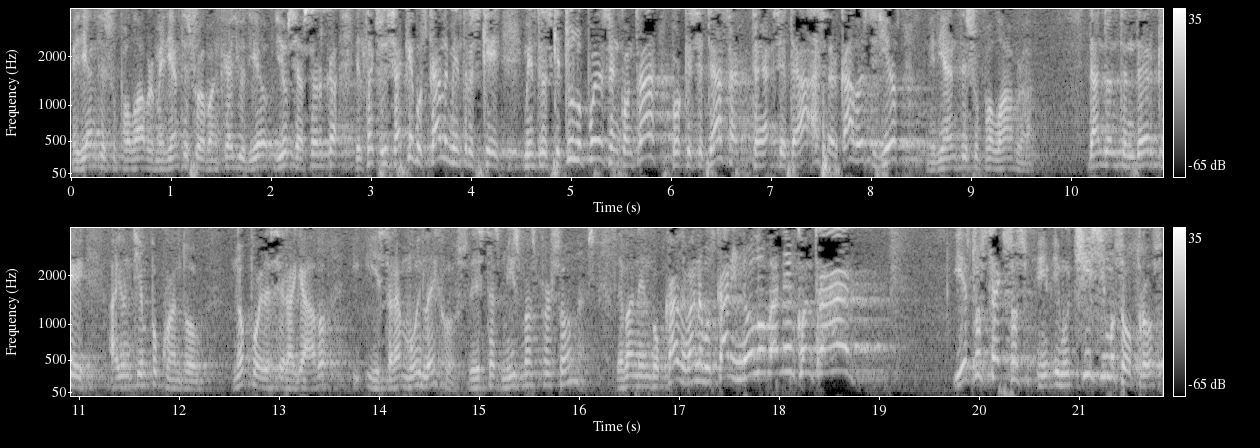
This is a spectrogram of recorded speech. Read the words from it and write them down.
mediante su palabra, mediante su evangelio. Dios, Dios, se acerca. El texto dice, hay que buscarle mientras que, mientras que tú lo puedes encontrar, porque se te, ha, te, se te ha acercado este Dios mediante su palabra. Dando a entender que hay un tiempo cuando no puede ser hallado y, y estará muy lejos de estas mismas personas. Le van a invocar, le van a buscar y no lo van a encontrar. Y estos textos y, y muchísimos otros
